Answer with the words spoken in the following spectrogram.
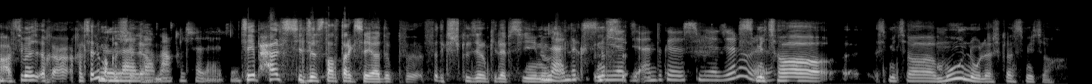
عرفتي ما عقلتي عليها ما عقلتش لا لا عليها ما عقلتش على هذه تي بحال الستيل ديال ستار تريك تي هذوك في داك الشكل ديالهم كي لابسين لا عندك السمية نفس دي عندك السمية ديالها لا سميتها سميتها مون ولا اش كان سميتها؟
